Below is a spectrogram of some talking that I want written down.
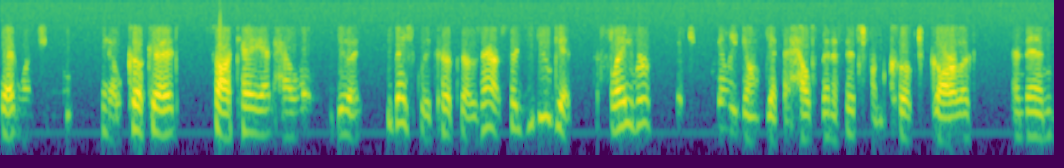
That once you you know cook it, saute it, however you do it, you basically cook those out. So you do get the flavor, but you really don't get the health benefits from cooked garlic. And then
